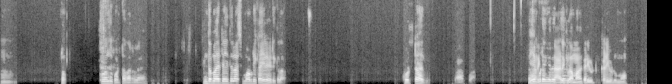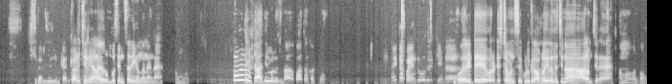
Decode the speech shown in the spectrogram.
ம். இப்போ வந்து கொட்டை வரல. இந்த மாதிரி டயத்துலாம் சும்மா அப்படியே கையில எடுக்கலாம். கொட்டாது. எடுக்கலாமா கடி விட்டு கடி விடுமோ கடிச்சிரு ஏன்னா இது ரொம்ப சென்ஸ் அதிகம் தானே என்ன? ஆமா. லைட்டா அதிர்வுகள் இருந்தாலும் அதை பார்த்தா ஒதுக்கிட்டா உதறிட்டு ஒரு டிஸ்டர்பன்ஸ் கொடுக்குறாப்புல இருந்துச்சுன்னா ஆரம்பிச்சிடறேன். ஆமா கன்ஃபார்ம்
